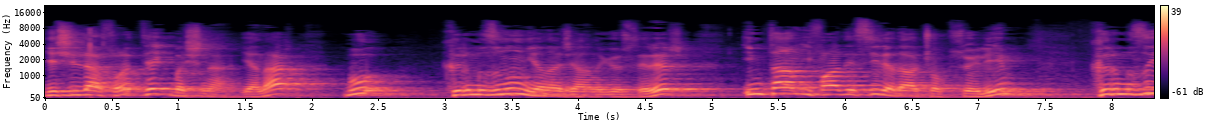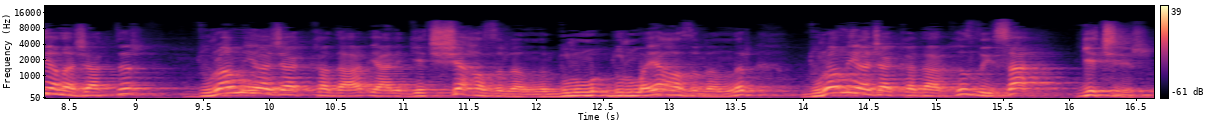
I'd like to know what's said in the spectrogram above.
yeşilden sonra tek başına yanar. Bu kırmızının yanacağını gösterir. İmtihan ifadesiyle daha çok söyleyeyim. Kırmızı yanacaktır. Duramayacak kadar yani geçişe hazırlanılır, durma- durmaya hazırlanılır. Duramayacak kadar hızlıysa geçilir.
